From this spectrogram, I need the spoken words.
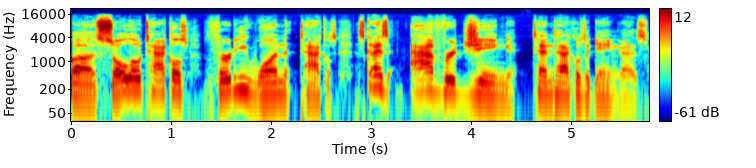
uh, solo tackles, 31 tackles. This guy's averaging 10 tackles a game, guys.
